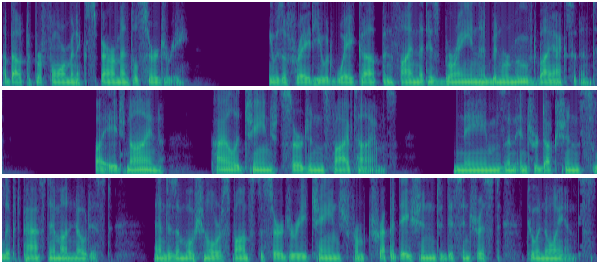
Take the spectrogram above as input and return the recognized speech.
about to perform an experimental surgery. He was afraid he would wake up and find that his brain had been removed by accident. By age nine, Kyle had changed surgeons five times. Names and introductions slipped past him unnoticed, and his emotional response to surgery changed from trepidation to disinterest to annoyance.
